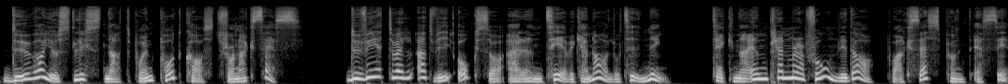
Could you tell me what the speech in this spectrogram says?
Du har just lyssnat på en podcast från Access. Du vet väl att vi också är en tv-kanal och tidning? Teckna en prenumeration idag på access.se.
